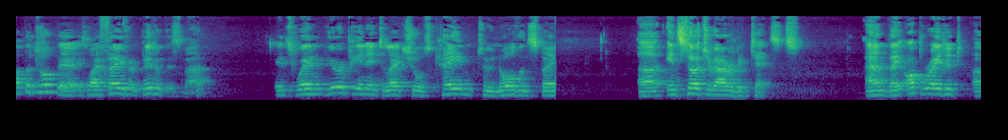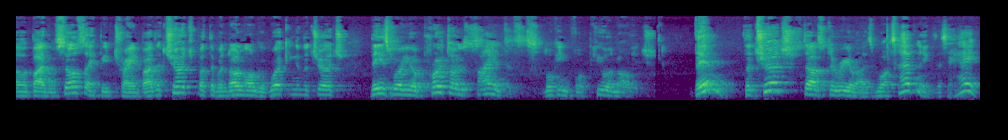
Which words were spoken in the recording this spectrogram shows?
Up the top there is my favorite bit of this map. It's when European intellectuals came to northern Spain uh, in search of Arabic texts. And they operated uh, by themselves. They had been trained by the church, but they were no longer working in the church. These were your proto scientists looking for pure knowledge. Then the church starts to realize what's happening. They say, hey,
